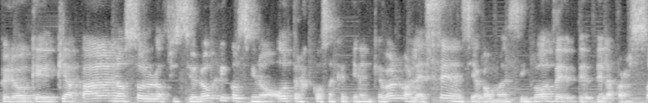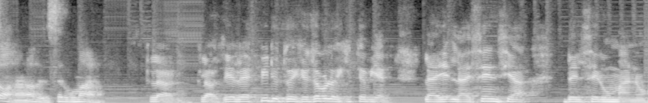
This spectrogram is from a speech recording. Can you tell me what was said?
pero que, que apagan no solo lo fisiológico, sino otras cosas que tienen que ver con la esencia, como decís vos, de, de, la persona, ¿no? Del ser humano. Claro, claro, sí, el espíritu, dije yo, lo dijiste bien, la, la esencia del ser humano.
